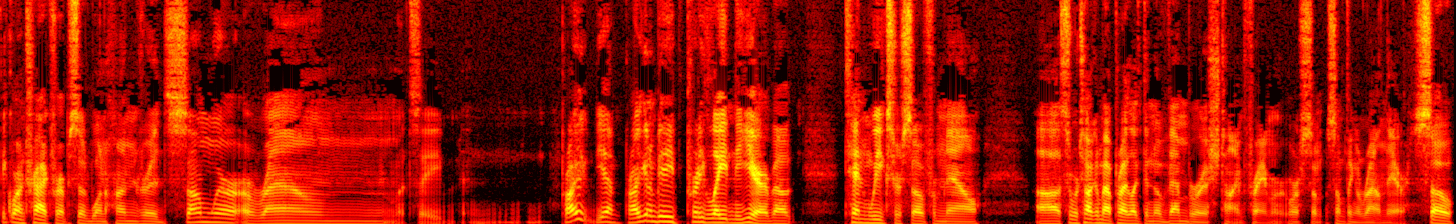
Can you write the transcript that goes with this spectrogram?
think we're on track for episode 100 somewhere around. Let's see, probably yeah, probably going to be pretty late in the year, about 10 weeks or so from now. Uh, so we're talking about probably like the November-ish time frame or, or some, something around there. So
